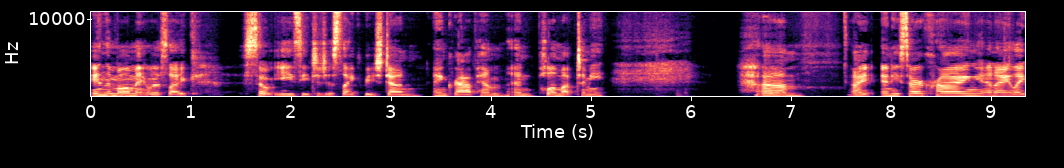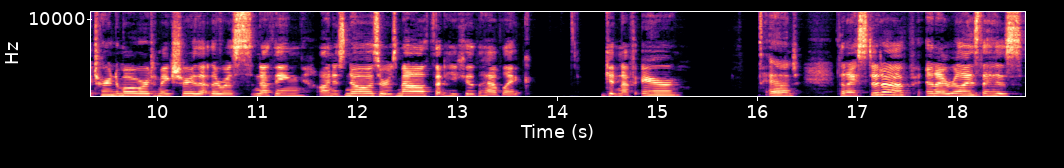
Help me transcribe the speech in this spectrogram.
in the moment, it was like so easy to just like reach down and grab him and pull him up to me. Um, I and he started crying, and I like turned him over to make sure that there was nothing on his nose or his mouth that he could have like get enough air. And then I stood up and I realized that his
